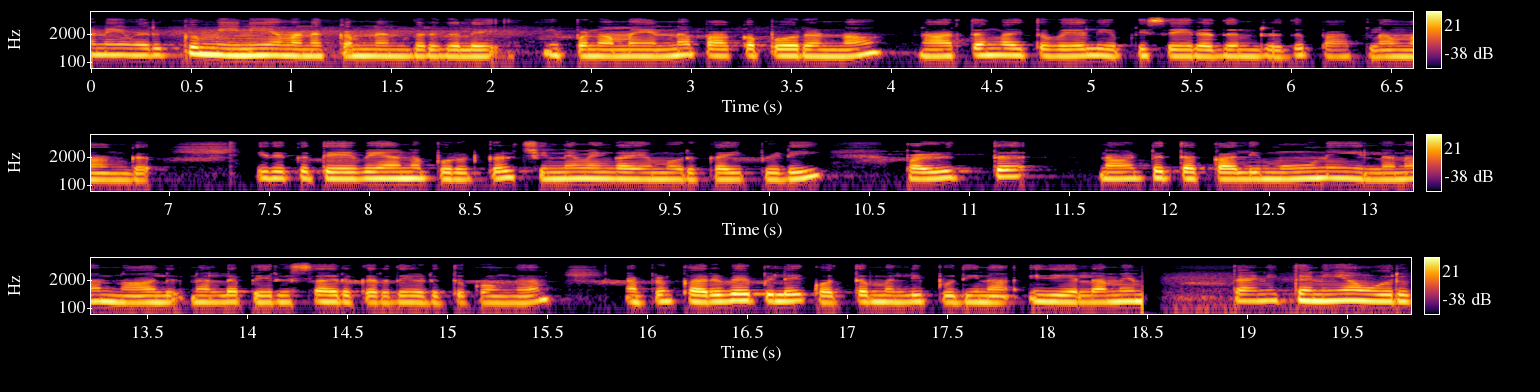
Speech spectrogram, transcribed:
அனைவருக்கும் இனிய வணக்கம் நண்பர்களே. இப்போ நம்ம என்ன பார்க்க போகிறோன்னா நார்த்தங்காய் துவையல் எப்படி செய்கிறதுன்றது பார்க்கலாம் வாங்க. இதுக்கு தேவையான பொருட்கள் சின்ன வெங்காயம் ஒரு கைப்பிடி பழுத்த நாட்டு தக்காளி மூணு இல்லைன்னா நாலு நல்ல பெருசாக இருக்கிறத எடுத்துக்கோங்க. அப்புறம் கருவேப்பிலை கொத்தமல்லி புதினா இது எல்லாமே தனித்தனியாக ஒரு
